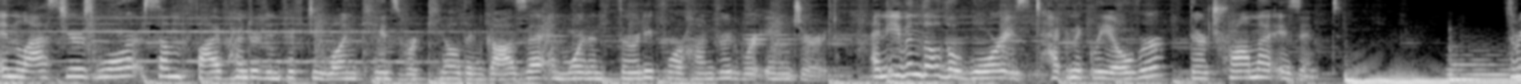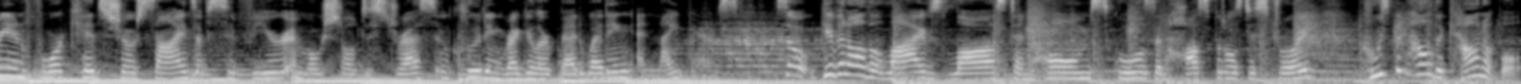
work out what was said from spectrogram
In last year's war, some 551 kids were killed in Gaza and more than 3,400 were injured. And even though the war is technically over, their trauma isn't. Three in four kids show signs of severe emotional distress, including regular bedwetting and nightmares. So, given all the lives lost and homes, schools, and hospitals destroyed, who's been held accountable?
